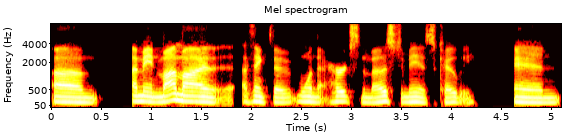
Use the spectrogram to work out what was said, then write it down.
Um, I mean, my mind, I think the one that hurts the most to me is Kobe and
